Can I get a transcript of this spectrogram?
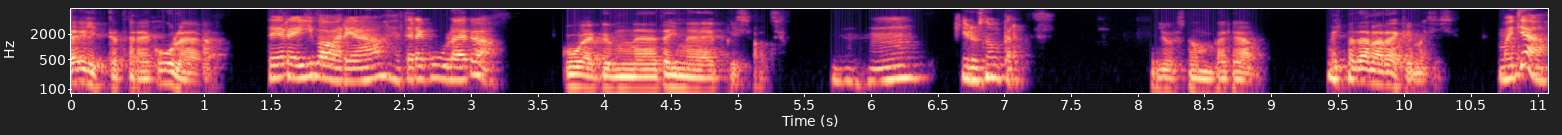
tere Reelika, tere kuulaja. tere Ivar ja, ja tere kuulaja ka. kuuekümne teine episood mm. -hmm. ilus number. ilus number ja, mis me täna räägime siis? ma ei tea,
